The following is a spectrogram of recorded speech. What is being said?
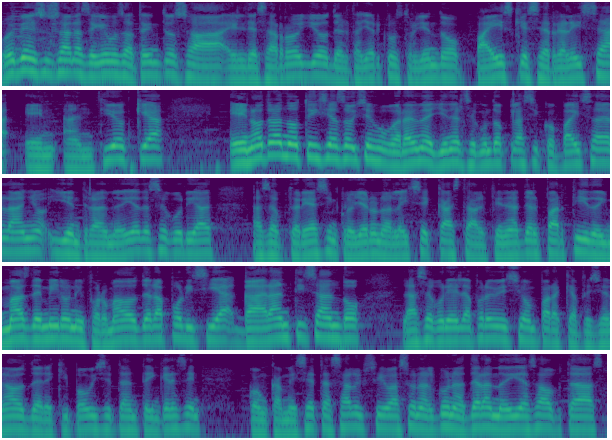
Muy bien, Susana, seguimos atentos al desarrollo del taller Construyendo País que se realiza en Antioquia En otras noticias, hoy se jugará en Medellín el segundo clásico paisa del año y entre las medidas de seguridad, las autoridades incluyeron la ley seca hasta el final del partido y más de mil uniformados de la policía garantizando la seguridad y la prohibición para que aficionados del equipo visitante ingresen con camisetas alusivas. Son algunas de las medidas adoptadas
